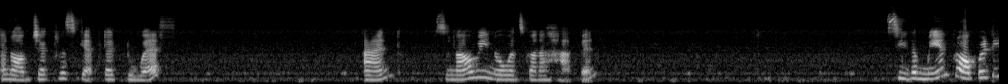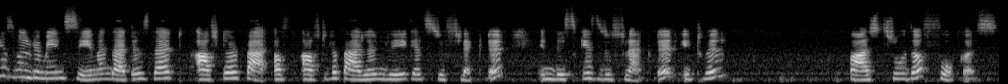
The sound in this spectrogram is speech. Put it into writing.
an object was kept at 2f and so now we know what's gonna happen. See the main properties will remain same and that is that after after the parallel ray gets reflected in this case refracted it will pass through the focus.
